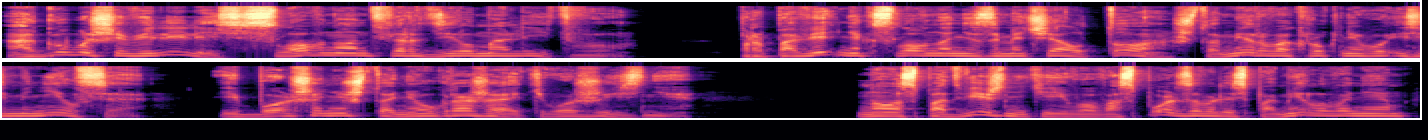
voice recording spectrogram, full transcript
а губы шевелились, словно он твердил молитву. Проповедник словно не замечал то, что мир вокруг него изменился, и больше ничто не угрожает его жизни. Но сподвижники его воспользовались помилованием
